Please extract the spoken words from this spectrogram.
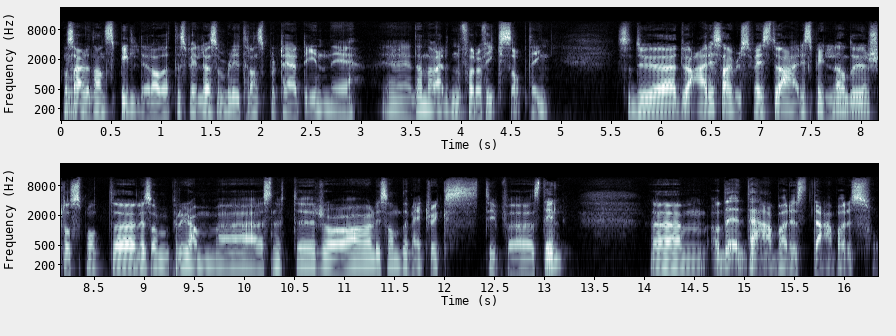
Og så er det da en spiller av dette spillet som blir transportert inn i uh, denne verden for å fikse opp ting. Så du, du er i cyberspace, du er i spillene, og du slåss mot liksom programsnutter og litt sånn The Matrix-type stil. Um, og det, det, er bare, det er bare så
